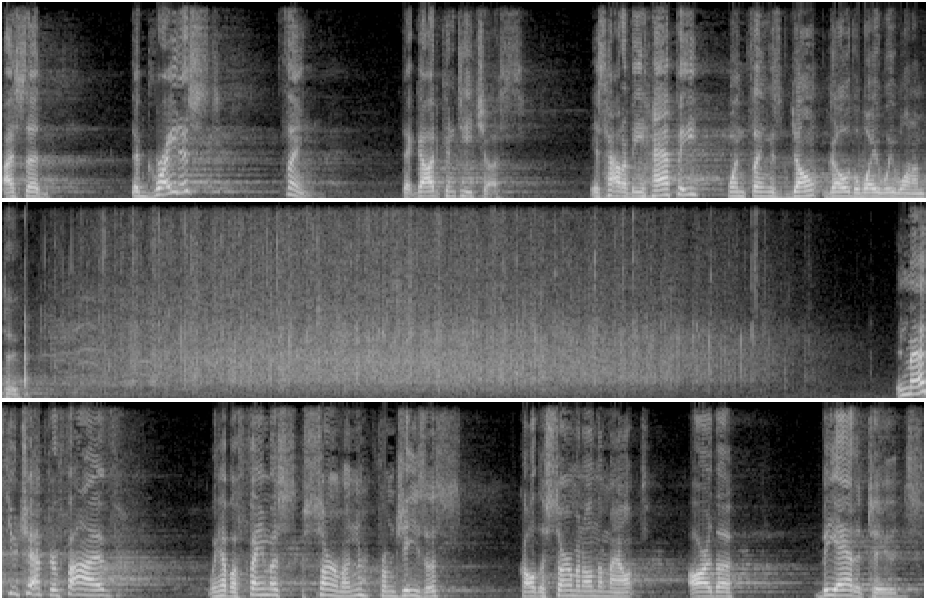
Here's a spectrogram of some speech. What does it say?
I said, the greatest thing that God can teach us is how to be happy when things don't go the way we want them to. In Matthew chapter 5, we have a famous sermon from Jesus called the Sermon on the Mount, or the Beatitudes,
